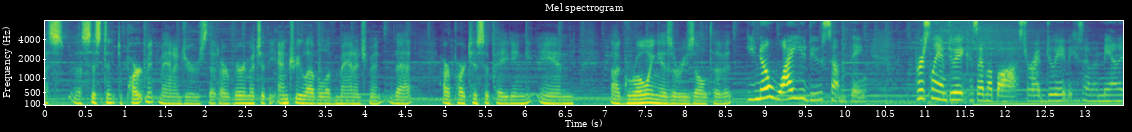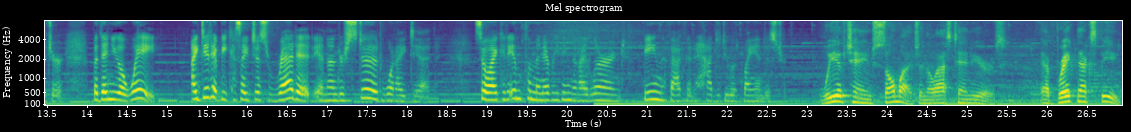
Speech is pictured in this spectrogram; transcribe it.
assistant department managers that are very much at the entry level of management that are participating and uh, growing as a result of it. You know why you do something. Personally, I'm doing it because I'm a boss or I'm doing it because I'm a manager. But then you go, wait, I did it because I just read it and understood what I did. So I could implement everything that I learned, being the fact that it had to do with my industry. We have changed so much in the last 10 years at breakneck speed.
